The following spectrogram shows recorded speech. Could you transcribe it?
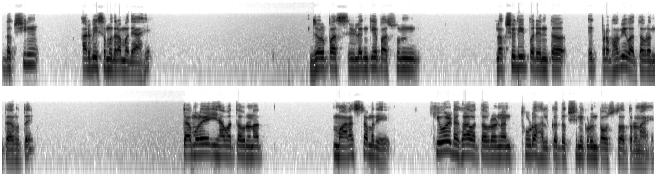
दक्षिण अरबी समुद्रामध्ये आहे. जवळपास श्रीलंकेपासून लक्षद्वीपपर्यंत एक प्रभावी वातावरण तयार होतं आहे त्यामुळे ह्या वातावरणात महाराष्ट्रामध्ये केवळ ढगाळ वातावरण आणि थोडं हलकं दक्षिणेकडून पावसाचं वातावरण आहे.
